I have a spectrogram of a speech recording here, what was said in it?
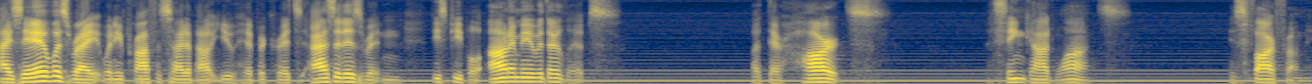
Isaiah was right when he prophesied about you hypocrites. As it is written, these people honor me with their lips but their hearts, the thing God wants, is far from me.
